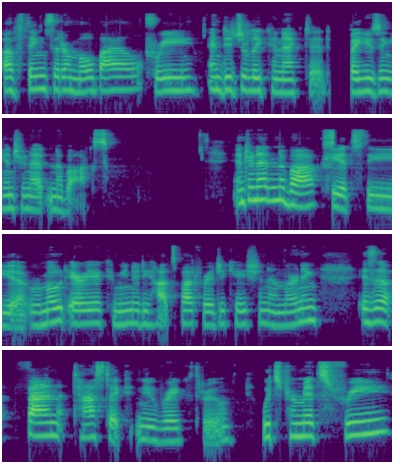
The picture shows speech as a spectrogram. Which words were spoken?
of things that are mobile, free, and digitally connected by using Internet in a Box. Internet in a Box, it's the uh, remote area community hotspot for education and learning, is a fantastic new breakthrough which permits free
